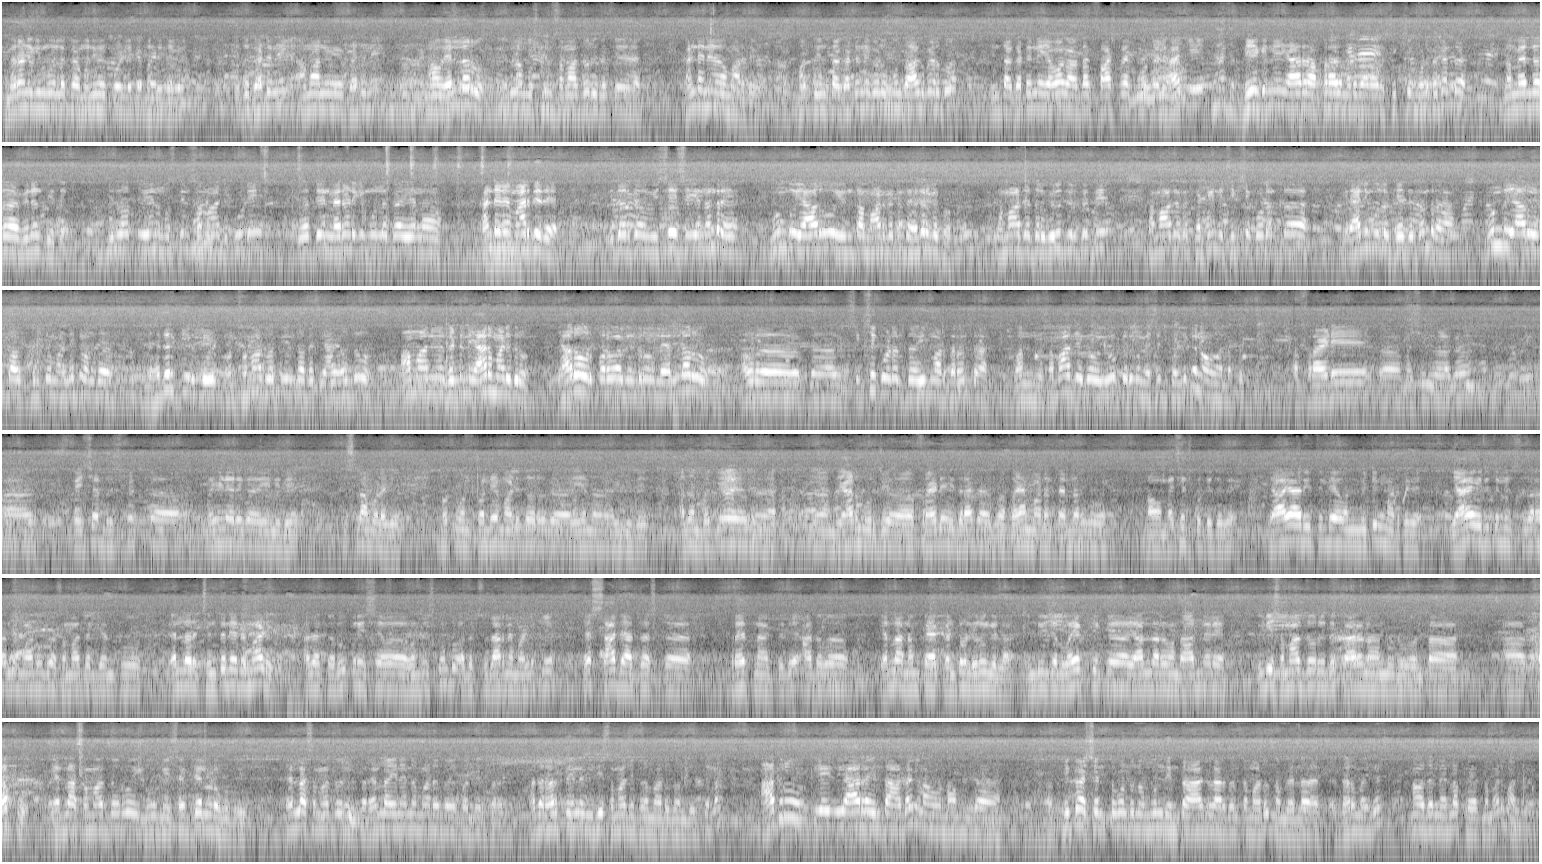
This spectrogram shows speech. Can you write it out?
ಮೆರವಣಿಗೆ ಮೂಲಕ ಮನವಿ ಕೊಡಲಿಕ್ಕೆ ಬಂದಿದ್ದೇವೆ. ಇದು ಘಟನೆ, ಅಮಾನವೀಯ ಘಟನೆ. ನಾವು ಎಲ್ಲರೂ, ಎಲ್ಲ ಮುಸ್ಲಿಂ ಸಮಾಜದವರು ಇದಕ್ಕೆ ಖಂಡನೆ ಮಾಡ್ತೇವೆ. ಮತ್ತು ಇಂಥ ಘಟನೆಗಳು ಮುಂದೆ ಆಗಬಾರ್ದು. ಇಂಥ ಘಟನೆ ಯಾವಾಗ ಆದಾಗ ಫಾಸ್ಟ್ ಟ್ರ್ಯಾಕ್ ಕೋರ್ಟಲ್ಲಿ ಹಾಕಿ ಬೇಗನೆ ಯಾರು ಅಪರಾಧ ಮಾಡಿದಾರ ಅವ್ರಿಗೆ ಶಿಕ್ಷೆ ಕೊಡಬೇಕಂತ ನಮ್ಮೆಲ್ಲರ ವಿನಂತಿ ಇದೆ. ಇವತ್ತು ಏನು ಮುಸ್ಲಿಂ ಸಮಾಜ ಕೂಡಿ ಇವತ್ತೇನು ಮೆರವಣಿಗೆ ಮೂಲಕ ಏನು ಖಂಡನೆ ಮಾಡ್ತಿದೆ ಇದರದ ವಿಶೇಷ ಏನಂದರೆ ಮುಂದೆ ಯಾರು ಇಂಥ ಮಾಡಬೇಕಂತ ಹೆದರಬೇಕು. ಸಮಾಜದ ವಿರುದ್ಧ ಇರ್ತೈತಿ. ಸಮಾಜದ ಕಠಿಣ ಶಿಕ್ಷೆ ಕೊಡಂತ ರ್ಯಾಲಿ ಮೂಲಕ ಹೇಳ್ತೈತಂದ್ರೆ ಮುಂದೆ ಯಾರು ಇಂಥ ಕೃತ್ಯ ಮಾಡಲಿಕ್ಕೆ ಒಂದು ಹೆದರಿಕೆ ಇರಲಿ, ಒಂದು ಸಮಾಜ ವತಿಯಿಂದ ಅದಕ್ಕೆ ಯಾವುದು ಅಮಾನವೀಯ ಘಟನೆ ಯಾರು ಮಾಡಿದ್ರು ಯಾರೋ ಅವ್ರ ಇಲ್ಲ ಎಲ್ಲರೂ ಅವ್ರ ಶಿಕ್ಷೆ ಕೊಡಂತ ಇದು ಮಾಡ್ತಾರಂತ ಒಂದು ಸಮಾಜಕ್ಕೆ ಯುವಕರಿಗೂ ಮೆಸೇಜ್ ಕೊಡಲಿಕ್ಕೆ ನಾವು ಅನ್ನತ್ತೀವಿ ಫ್ರೈಡೇ ಮಷಿನ್ ಒಳಗೆ ಸ್ಪೆಷಲ್ ರೆಸ್ಪೆಕ್ಟ್ ಮಹಿಳೆಯರಿಗೆ ಏನಿದೆ, ಇಸ್ಲಾಂ ಒಳಗೆ, ಮತ್ತು ಒಂದು ಕೊಲೆ ಮಾಡಿದವ್ರಿಗೆ ಏನು ಇದಿದೆ ಅದನ್ನ ಬಗ್ಗೆ ಒಂದು ಎರಡು ಮೂರು ಜ ಫ್ರೈಡೇ ಇದ್ರಾಗ ಬಯಾನ್ ಮಾಡಂತ ಎಲ್ಲರಿಗೂ ನಾವು ಮೆಸೇಜ್ ಕೊಟ್ಟಿದ್ದೇವೆ. ಯಾವ ಯಾವ ರೀತಿಯಲ್ಲಿ ಒಂದು ಮೀಟಿಂಗ್ ಮಾಡ್ತೀವಿ, ಯಾವ ಯಾವ ರೀತಿಯಲ್ಲಿ ಸುಧಾರಣೆ ಮಾಡುವುದು ಸಮಾಜದಲ್ಲಿ ಅಂತೂ ಎಲ್ಲರೂ ಚಿಂತನೆಯನ್ನು ಮಾಡಿ ಅದಕ್ಕೆ ರೂಪರೇಷೆ ಹೊಂದಿಸ್ಕೊಂಡು ಅದಕ್ಕೆ ಸುಧಾರಣೆ ಮಾಡಲಿಕ್ಕೆ ಎಷ್ಟು ಸಾಧ್ಯ ಆದಷ್ಟು ಪ್ರಯತ್ನ ಆಗ್ತಿದೆ. ಅದು ಎಲ್ಲ ನಮ್ಮ ಕೈಯಾಗ ಕಂಟ್ರೋಲ್ ಇರೋಂಗಿಲ್ಲ. ಇಂಡಿವಿಜುವಲ್ ವೈಯಕ್ತಿಕ ಎಲ್ಲರೂ ಒಂದು ಆದಮೇಲೆ ಇಡೀ ಸಮಾಜದವರು ಇದಕ್ಕೆ ಕಾರಣ ಅನ್ನೋದು ಅಂತ ತಪ್ಪು. ಎಲ್ಲ ಸಮಾಜದವರು ಈಗ ಹೋಗಿ ಸಭ್ಯದೊಳಗೆ ಹೋಗ್ರಿ. ಎಲ್ಲ ಸಮಾಜದವರು ಇರ್ತಾರೆ. ಎಲ್ಲ ಏನೇನೋ ಮಾಡಿ ಬಂದಿರ್ತಾರೆ. ಅದರ ಅರ್ಥ ಏನೇನು ಇಡೀ ಸಮಾಜಕ್ಕೆ ಮಾಡೋದು ಅಂತ ಇರ್ತಿಲ್ಲ ಆದರೂ ಯಾರ ಇಂಥ ಆದಾಗ ನಾವು ನಮ್ದು ಪ್ರಿಕಾಷನ್ ತೊಗೊಂಡು ನಾವು ಮುಂದೆ ಇಂಥ ಆಗಲಾರ್ದಂತ ಮಾಡೋದು ನಮ್ಮೆಲ್ಲ ಧರ್ಮ ಇದೆ. ನಾವು ಅದನ್ನೆಲ್ಲ ಪ್ರಯತ್ನ ಮಾಡಿ ಮಾಡ್ತೀವಿ.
